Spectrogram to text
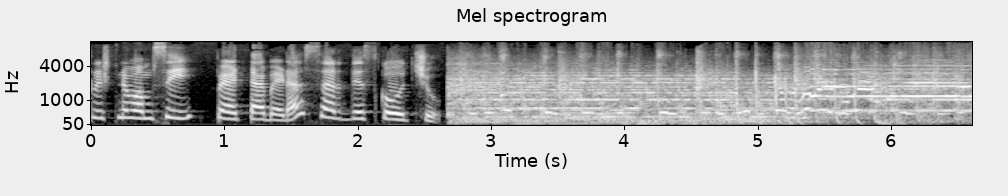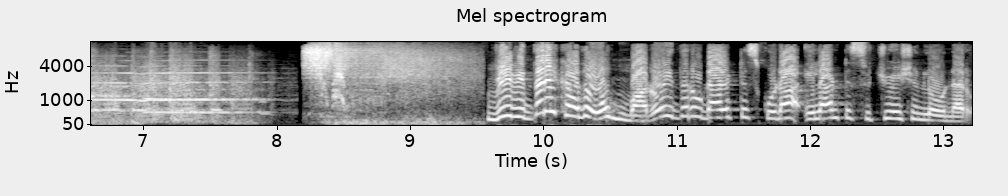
కృష్ణవంశీ పెట్టాబేడ సర్దేసుకోవచ్చు. వీరిద్దరే కాదు మరో ఇద్దరు డైరెక్టర్స్ కూడా ఇలాంటి సిచ్యువేషన్లో ఉన్నారు.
